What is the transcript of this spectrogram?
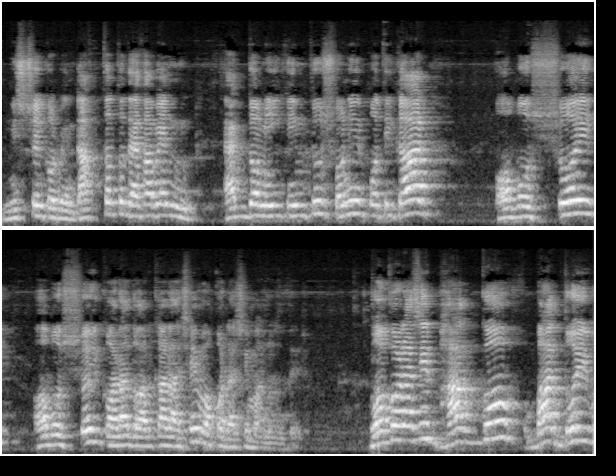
নিশ্চয়ই করবেন। ডাক্তার তো দেখাবেন একদমই, কিন্তু শনির প্রতিকার অবশ্যই অবশ্যই করা দরকার আছে মকর রাশি মানুষদের। মকর রাশির ভাগ্য বা দৈব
